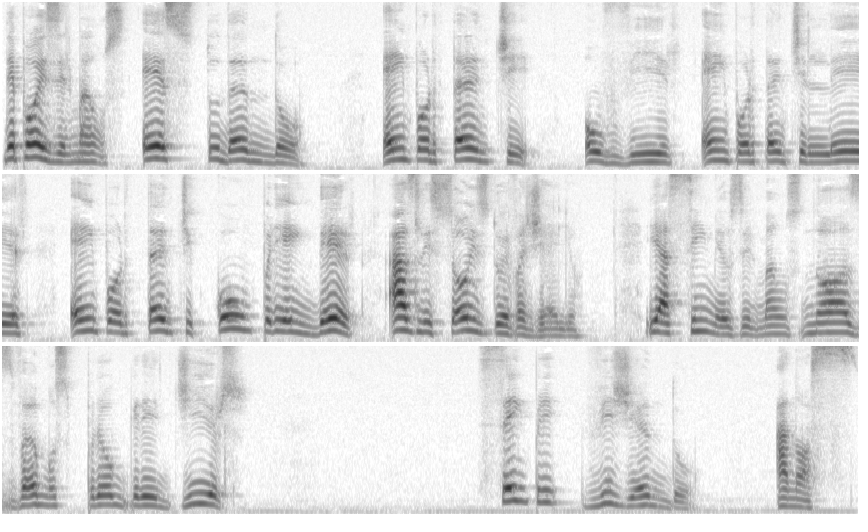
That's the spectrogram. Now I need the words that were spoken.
Depois, irmãos, estudando. É importante ouvir, é importante ler, é importante compreender as lições do Evangelho. E assim, meus irmãos, nós vamos progredir, sempre vigiando a nós,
